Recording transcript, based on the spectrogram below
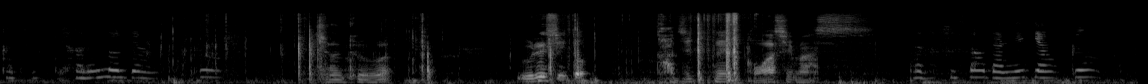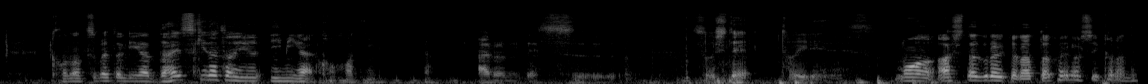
かつって春のじゃん。ちゃんくんは嬉しいとかじって壊します。楽しそうだねジャンくんこの爪研ぎが大好きだという意味がここにあるんです。そしてトイレです。もう明日ぐらいから暖かいらしいからね。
